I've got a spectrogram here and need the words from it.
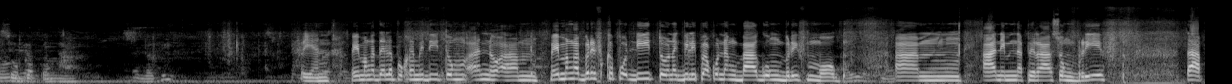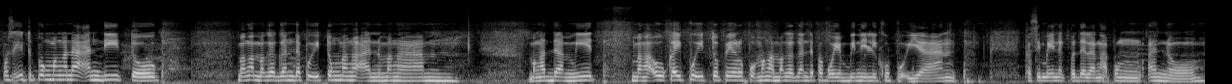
Sugat Sa gabi. Ayan, may mga dala po kami ditong ano, um, may mga brief ka po dito. Nagbili pa ako ng bagong brief mo. Um, anim na pirasong brief. Tapos ito pong mga naan dito, mga magaganda po itong mga ano, mga um, mga damit, mga ukay po ito pero po mga magaganda pa po yung binili ko po yan. Kasi may nagpadala nga pong ano,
